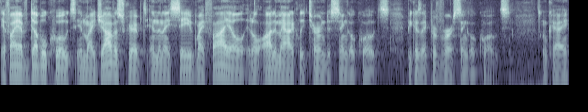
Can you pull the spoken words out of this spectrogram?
if I have double quotes in my JavaScript and then I save my file, it'll automatically turn to single quotes because I prefer single quotes. Okay,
